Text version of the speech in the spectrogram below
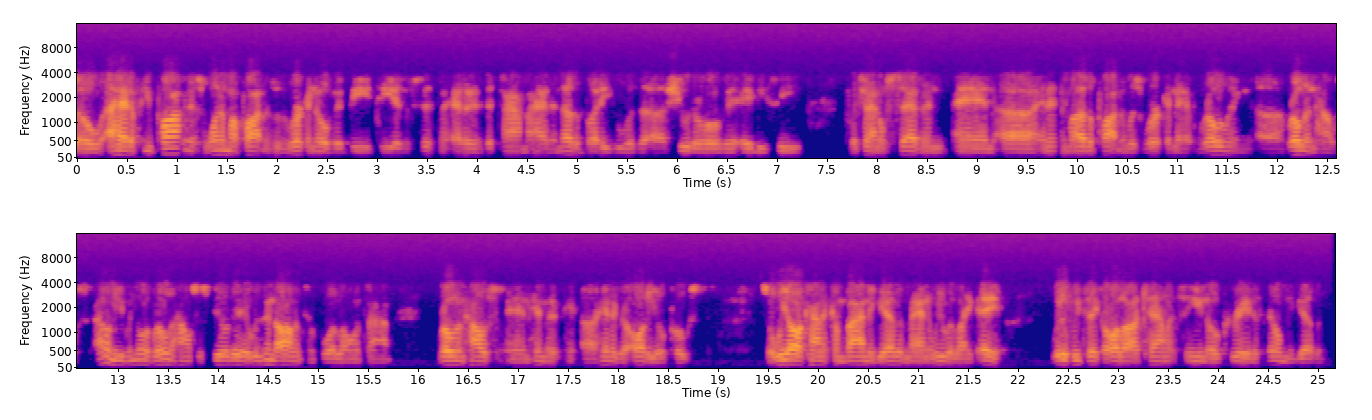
So I had a few partners. One of my partners was working over at BET as assistant editor at the time. I had another buddy who was a shooter over at ABC for Channel Seven, and uh, and then my other partner was working at Roland uh, Roland House. I don't even know if Roland House is still there. It was in Arlington for a long time. Roland House and Hen- uh, Henninger Audio Post. So we all kind of combined together, man, and we were like, hey, what if we take all our talents and you know create a film together?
